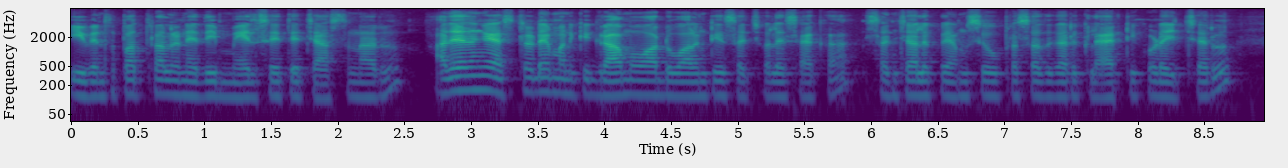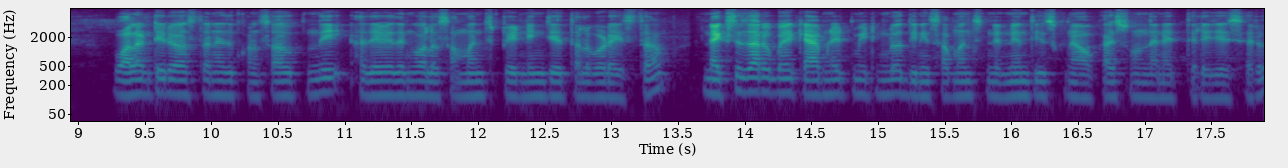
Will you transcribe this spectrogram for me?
ఈ వినతపత్రాలు అనేది మెయిల్స్ అయితే చేస్తున్నారు. అదేవిధంగా ఎస్టర్డే మనకి గ్రామ వార్డు వాలంటీర్ సచివాలయ శాఖ సంచాలకులు ఎం. శివప్రసాద్ గారు క్లారిటీ కూడా ఇచ్చారు. వాలంటీర్ వ్యవస్థ అనేది కొనసాగుతుంది. అదేవిధంగా వాళ్ళకి సంబంధించి పెండింగ్ జీతాలు కూడా ఇస్తాం. నెక్స్ట్ జరగబోయే క్యాబినెట్ మీటింగ్లో దీనికి సంబంధించిన నిర్ణయం తీసుకునే అవకాశం ఉందని తెలియజేశారు.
